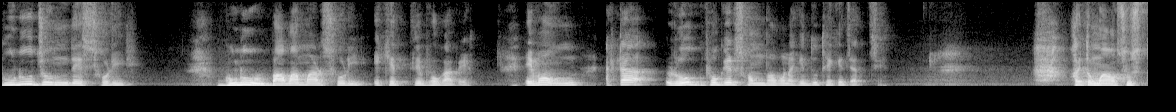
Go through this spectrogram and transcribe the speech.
গুরুজনদের শরীর। গুরু বাবা মার শরীর এক্ষেত্রে ভোগাবে এবং একটা রোগ ভোগের সম্ভাবনা কিন্তু থেকে যাচ্ছে। হয়তো মা অসুস্থ,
